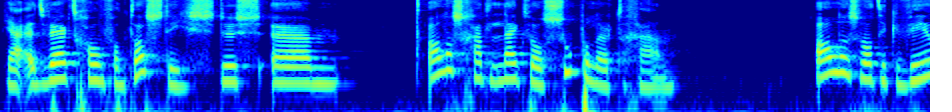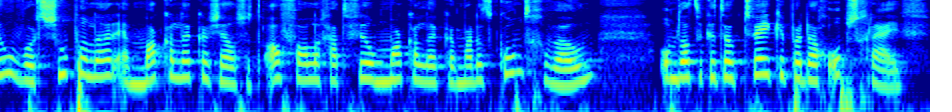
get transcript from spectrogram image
Ja, het werkt gewoon fantastisch. Dus um, alles gaat, lijkt wel soepeler te gaan. Alles wat ik wil wordt soepeler en makkelijker. Zelfs het afvallen gaat veel makkelijker. Maar dat komt gewoon omdat ik het ook twee keer per dag opschrijf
